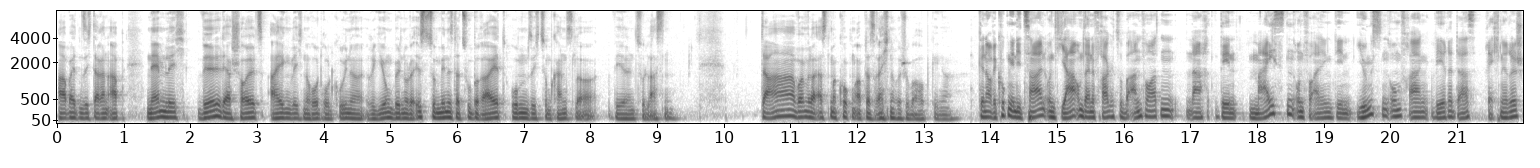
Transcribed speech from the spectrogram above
arbeiten sich daran ab. Nämlich will der Scholz eigentlich eine rot-rot-grüne Regierung bilden oder ist zumindest dazu bereit, um sich zum Kanzler wählen zu lassen. Da wollen wir doch erstmal gucken, ob das rechnerisch überhaupt ginge. Genau, wir gucken in die Zahlen und ja, um deine Frage zu beantworten, nach den meisten und vor allen Dingen den jüngsten Umfragen wäre das rechnerisch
